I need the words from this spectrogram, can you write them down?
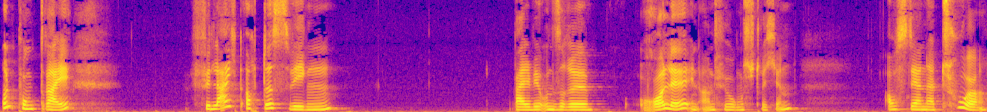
Und Punkt drei: vielleicht auch deswegen, weil wir unsere Rolle in Anführungsstrichen aus der Natur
